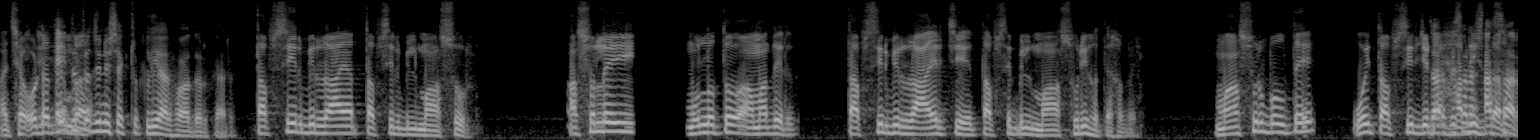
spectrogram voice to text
আচ্ছা ওটাতে এই দুটো জিনিস একটু ক্লিয়ার হওয়া দরকার। তাফসির বিল রায় আর তাফসির বিল মাসুর। আসলেই মূলত আমাদের তাফসির বিল রায়ের চেয়ে তাফসির বিল মাসুরই হতে হবে। মাসুর বলতে ওই তাফসির যেটা হাদিস আসার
